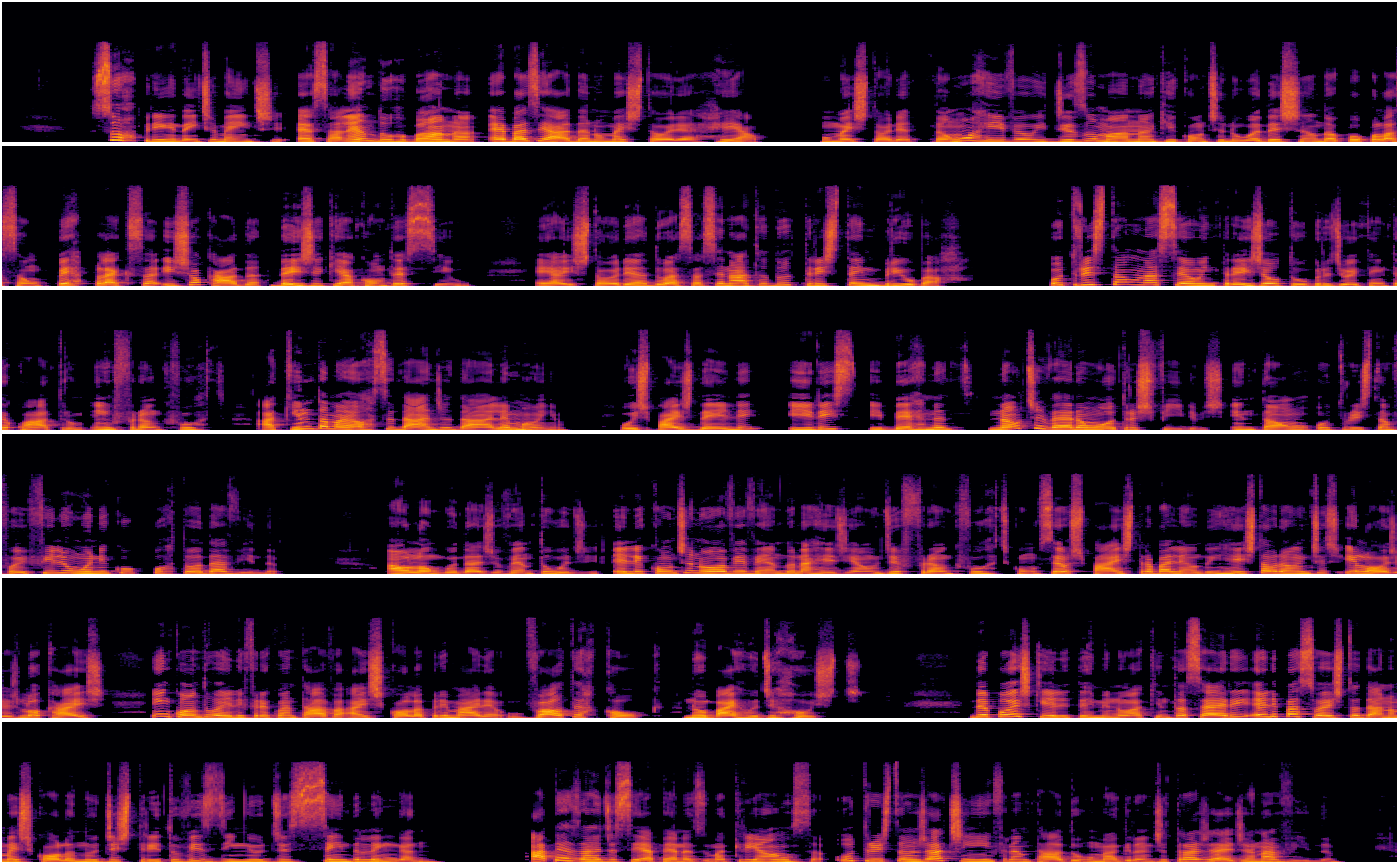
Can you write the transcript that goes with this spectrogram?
Surpreendentemente, essa lenda urbana é baseada numa história real. Uma história tão horrível e desumana que continua deixando a população perplexa e chocada desde que aconteceu. É a história do assassinato do Tristan Brilbach. O Tristan nasceu em 3 de outubro de 84, em Frankfurt, a quinta maior cidade da Alemanha. Os pais dele, Iris e Bernard, não tiveram outros filhos, então o Tristan foi filho único por toda a vida. Ao longo da juventude, ele continuou vivendo na região de Frankfurt com seus pais trabalhando em restaurantes e lojas locais, enquanto ele frequentava a escola primária Walter Kolk, no bairro de Host. Depois que ele terminou a quinta série, ele passou a estudar numa escola no distrito vizinho de Sindlingen. Apesar de ser apenas uma criança, o Tristan já tinha enfrentado uma grande tragédia na vida.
